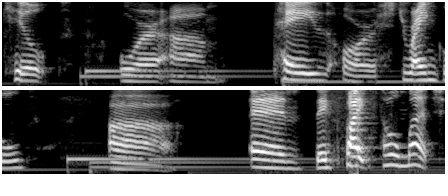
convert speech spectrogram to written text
killed, or um, tased or strangled. Uh, and they fight so much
